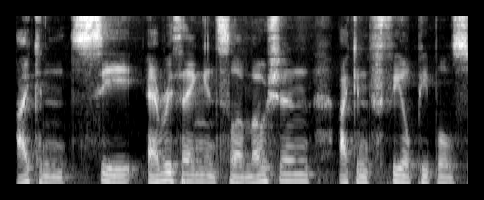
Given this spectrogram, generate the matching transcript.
I can see everything in slow motion. I can feel people's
